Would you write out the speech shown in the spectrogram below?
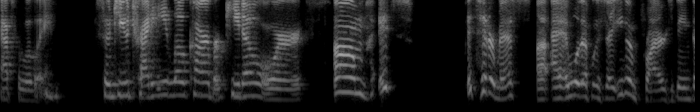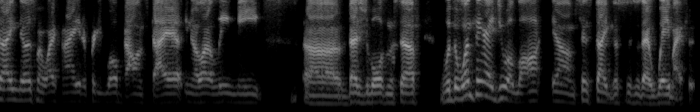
Absolutely. So do you try to eat low carb or keto or um it's it's hit or miss. Uh, I will definitely say, even prior to being diagnosed, my wife and I ate a pretty well balanced diet. You know, a lot of lean meats, uh, vegetables, and stuff. With the one thing I do a lot um, since diagnosis is I weigh my food.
